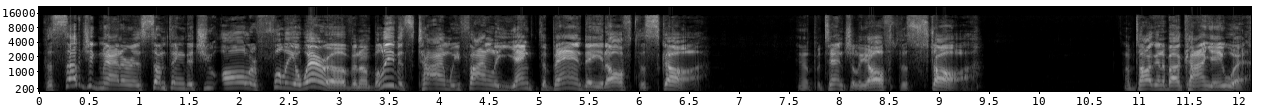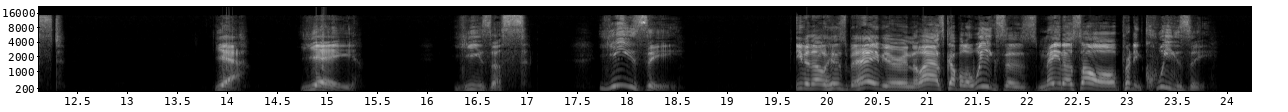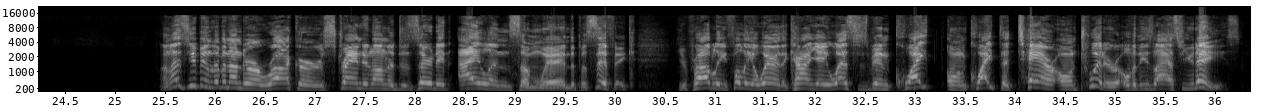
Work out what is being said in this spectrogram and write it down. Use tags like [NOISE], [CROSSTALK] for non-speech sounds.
The subject matter is something that you all are fully aware of, and I believe it's time we finally yank the band aid off the scar. And potentially off the star. I'm talking about Kanye West. Yeah. Yay. Yeezus. Yeezy. Even though his behavior in the last couple of weeks has made us all pretty queasy. Unless you've been living under a rock or stranded on a deserted island somewhere in the Pacific, you're probably fully aware that Kanye West has been quite on quite the tear on Twitter over these last few days.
